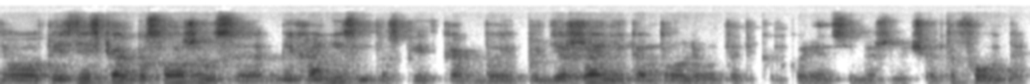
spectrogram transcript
вот. И здесь как бы сложился механизм, так сказать, как бы поддержания и контроля вот этой конкуренции между учетом. Это фонды.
